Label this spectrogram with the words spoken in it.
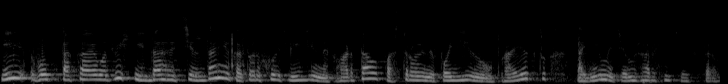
И вот такая вот вещь. И даже те здания, которые входят в единый квартал, построены по единому проекту одним и тем же архитектором.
